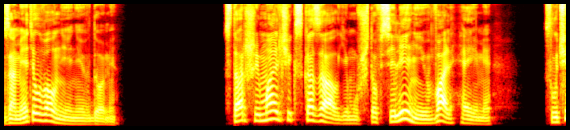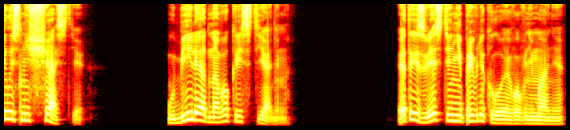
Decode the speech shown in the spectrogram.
заметил волнение в доме. Старший мальчик сказал ему, что в селении в Вальхейме случилось несчастье. Убили одного крестьянина. Это известие не привлекло его внимания.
